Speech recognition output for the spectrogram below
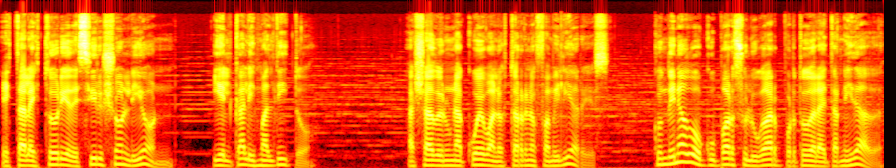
está la historia de Sir John Lyon y el cáliz maldito, hallado en una cueva en los terrenos familiares, condenado a ocupar su lugar por toda la eternidad.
